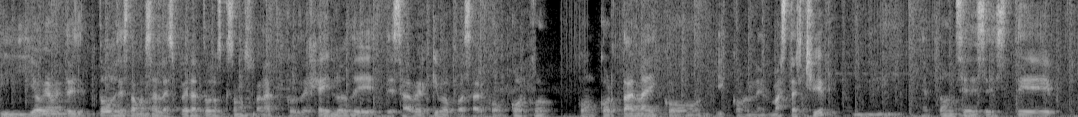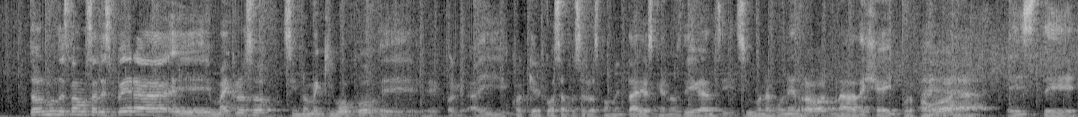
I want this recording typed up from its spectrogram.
y obviamente todos estamos a la espera, todos los que somos fanáticos de Halo, de, de saber qué iba a pasar con, con, con, Cortana y con, y con el Master Chief. Entonces, este, todo el mundo estamos a la espera. Eh, Microsoft, si no me equivoco, eh, eh, ahí cualquier cosa, pues en los comentarios que nos digan si, si hubo algún error, nada de hate, por favor. este,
